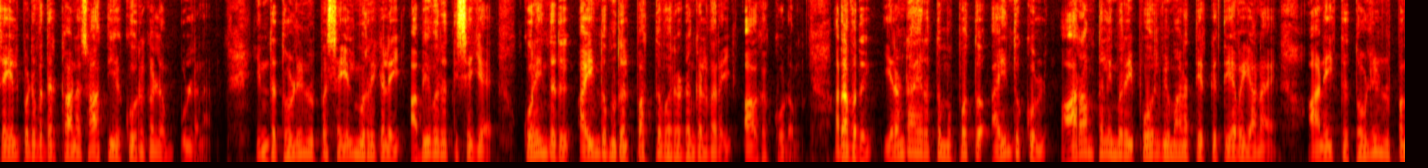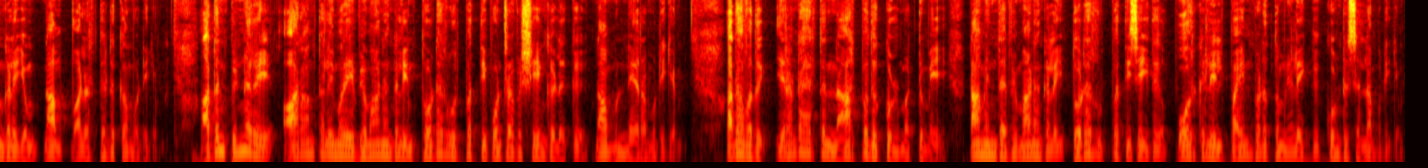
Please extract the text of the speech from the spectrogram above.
செயல்படுவதற்கான சாத்தியக்கூறுகளும் உள்ளன. இந்த தொழில்நுட்ப செயல்முறைகளை அபிவிருத்தி செய்ய குறைந்தது ஐந்து முதல் பத்து வருடங்கள் வரை ஆகக்கூடும். அதாவது இரண்டாயிரத்து முப்பத்து ஐந்துக்குள் ஆறாம் தலைமுறை போர் விமானத்திற்கு தேவையான அனைத்து தொழில்நுட்பங்களையும் நாம் வளர்த்தெடுக்க முடியும். அதன் பின்னரே ஆறாம் தலைமுறை விமானங்களின் தொடர் உற்பத்தி போன்ற விஷயங்களுக்கு நாம் முன்னேற முடியும். அதாவது இரண்டாயிரத்து நாற்பதுக்குள் மட்டுமே நாம் இந்த விமானங்களை தொடர் உற்பத்தி உற்பத்தி செய்து போர்களில் பயன்படுத்தும் நிலைக்கு கொண்டு செல்ல முடியும்.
